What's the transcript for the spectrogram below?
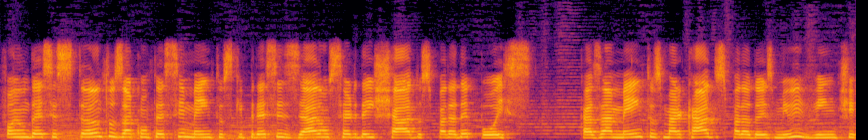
foi um desses tantos acontecimentos que precisaram ser deixados para depois. Casamentos marcados para 2020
